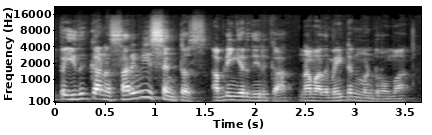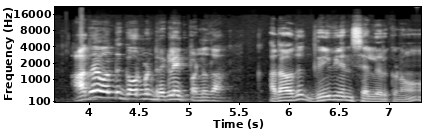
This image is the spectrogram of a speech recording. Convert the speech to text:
இப்போ இதுக்கான சர்வீஸ் சென்டர்ஸ் அப்படிங்கிறது இருக்கா? நம்ம அதை மெயின்டைன் பண்ணுறோமா அதை வந்து கவர்மெண்ட் ரெகுலேட் பண்ணுதா? அதாவது கிரீவியன் செல் இருக்கணும்.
